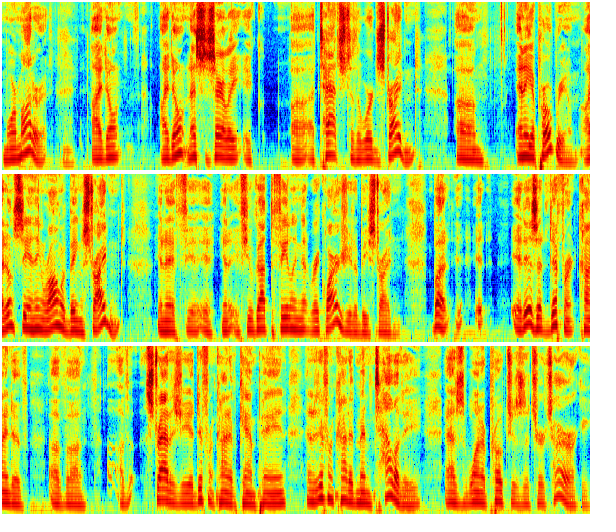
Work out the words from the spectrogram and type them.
more moderate. Mm. I don't I don't necessarily attach to the word strident. Um, any opprobrium. I don't see anything wrong with being strident know, if you, if you've got the feeling that requires you to be strident, but it it is a different kind of of uh, of strategy, a different kind of campaign, and a different kind of mentality as one approaches the church hierarchy,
